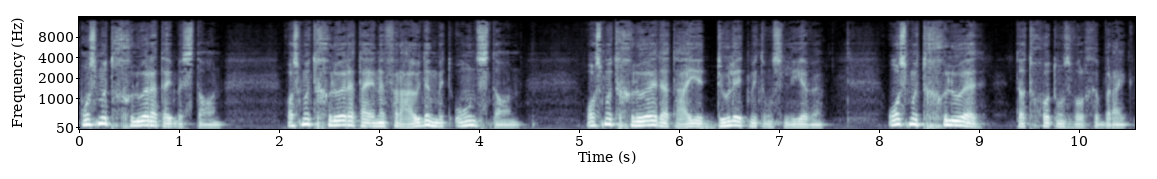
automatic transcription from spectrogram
Ons moet glo dat hy bestaan. Ons moet glo dat hy in 'n verhouding met ons staan. Ons moet glo dat hy 'n doel het met ons lewe. Ons moet glo dat God ons wil gebruik.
